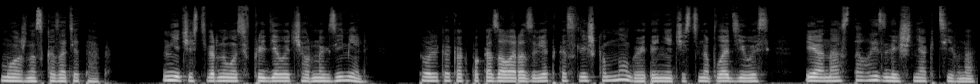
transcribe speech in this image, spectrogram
Можно сказать и так. Нечисть вернулась в пределы черных земель. Только, как показала разведка, слишком много этой нечисти наплодилось, и она стала излишне активна.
